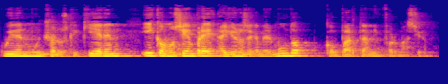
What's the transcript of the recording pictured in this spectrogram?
cuiden mucho a los que quieren y como siempre, ayúdenos a cambiar el mundo, compartan la información.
